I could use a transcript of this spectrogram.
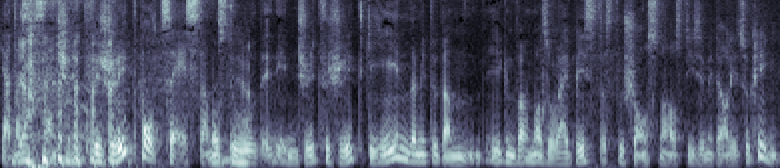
Ja, das ja. ist ein Schritt-für-Schritt-Prozess. Da musst du ja. eben Schritt für Schritt gehen, damit du dann irgendwann mal so weit bist, dass du Chancen hast, diese Medaille zu kriegen.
